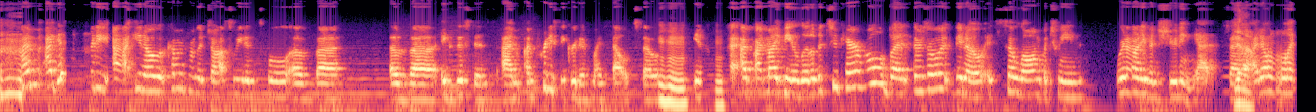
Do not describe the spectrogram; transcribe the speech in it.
I'm, I guess pretty, uh, you know, coming from the Joss Whedon school of uh, of uh, existence, I'm I'm pretty secretive myself. So Mhm. you know, I, I might be a little bit too careful, but there's always, you know, it's so long between. We're not even shooting yet, so Yeah. I don't want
